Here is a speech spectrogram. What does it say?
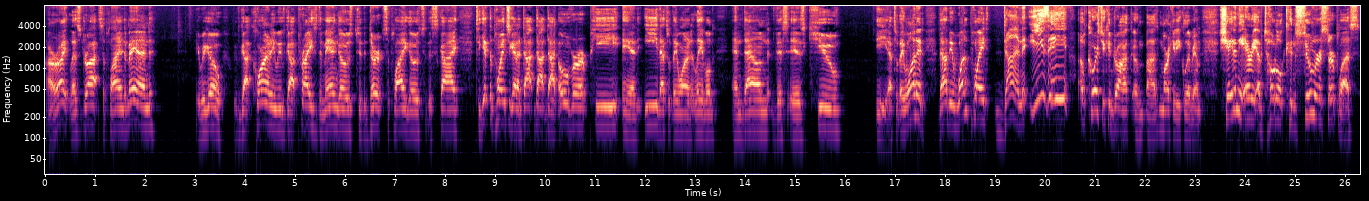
All right, let's draw it, supply and demand. Here we go. We've got quantity, we've got price, demand goes to the dirt, supply goes to the sky. To get the points, you got a dot, dot, dot over, P and E, that's what they wanted it labeled. And down, this is Q E. That's what they wanted. That'd be one point done. Easy! Of course you can draw a market equilibrium. Shade in the area of total consumer surplus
